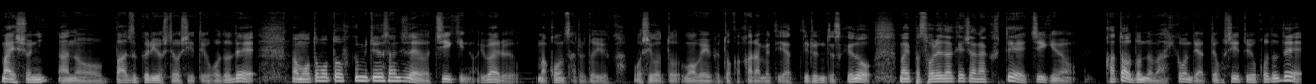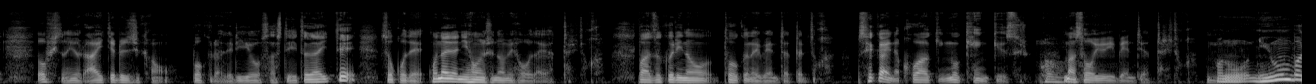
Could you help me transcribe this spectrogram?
まあ、一緒にあの場作りをしてほしいということでもともと福見戸屋さん自体は地域のいわゆる、まあ、コンサルというかお仕事、まあ、ウェブとか絡めてやってるんですけど、まあ、やっぱそれだけじゃなくて地域の方をどんどん巻き込んでやってほしいということでオフィスの夜空いてる時間を僕らで利用させていただいてそこでこの間日本酒飲み放題やったりとか場作りのトークのイベントやったりとか世界のコワーキングを研究する、まあそういうイベントやったりとか。うん。あの日本橋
